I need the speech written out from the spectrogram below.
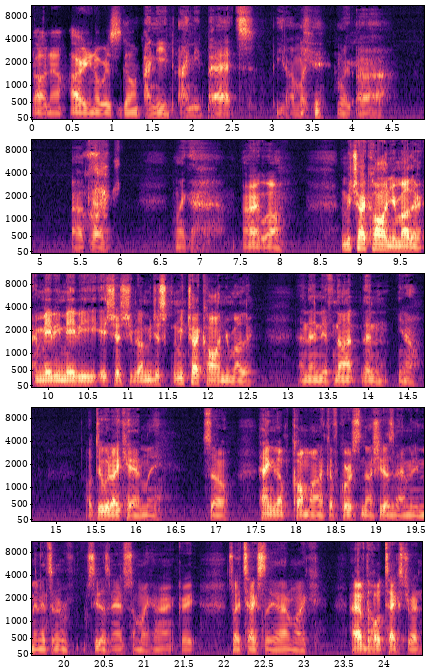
Oh no, I already know where this is going. I need I need pads." You know, I'm like, I'm like, uh, okay. I'm like, all right, well, let me try calling your mother, and maybe maybe it's just let me just let me try calling your mother, and then if not, then you know, I'll do what I can, Lee. So hang up, call Monica. Of course, no, she doesn't have any minutes, and her- she doesn't answer. So I'm like, all right, great. So I text Leah. I'm like, I have the whole text thread.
